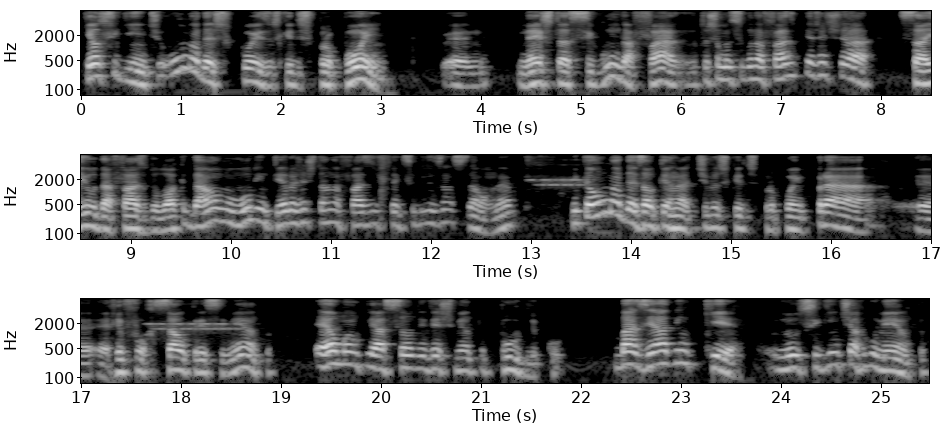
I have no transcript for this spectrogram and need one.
que é o seguinte: uma das coisas que eles propõem é, nesta segunda fase, estou chamando de segunda fase porque a gente já saiu da fase do lockdown, no mundo inteiro a gente está na fase de flexibilização. Né? Então, uma das alternativas que eles propõem para é, é, reforçar o crescimento é uma ampliação do investimento público, baseado em quê? No seguinte argumento,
